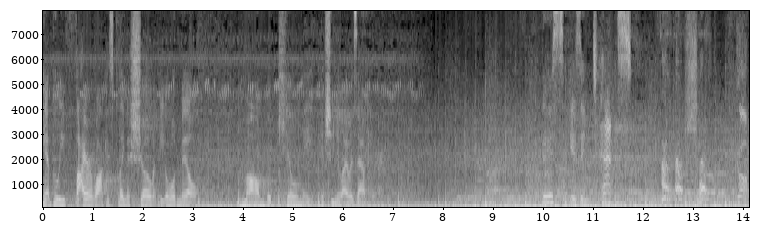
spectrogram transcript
can't believe Firewalk is playing a show at the old mill. Mom would kill me if she knew I was out here. This is intense. Come.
